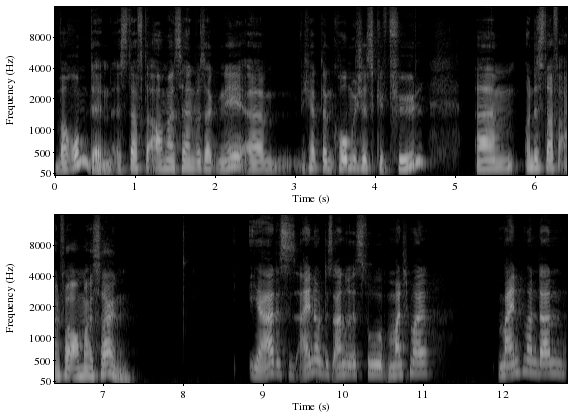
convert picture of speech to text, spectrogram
Warum denn? Es darf da auch mal sein, wo sagt, nee, ähm, ich habe da ein komisches Gefühl ähm, und es darf einfach auch mal sein. Ja, das ist eine und das andere ist so, manchmal meint man dann,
